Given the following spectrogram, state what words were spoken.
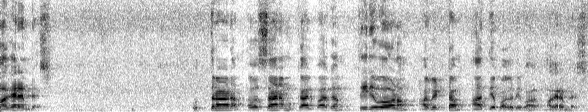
മകരം രാശി. ഉത്രാടം അവസാന മുക്കാൽ ഭാഗം തിരുവോണം അവിട്ടം ആദ്യ പകുതി ഭാഗം മകരം രാശി.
